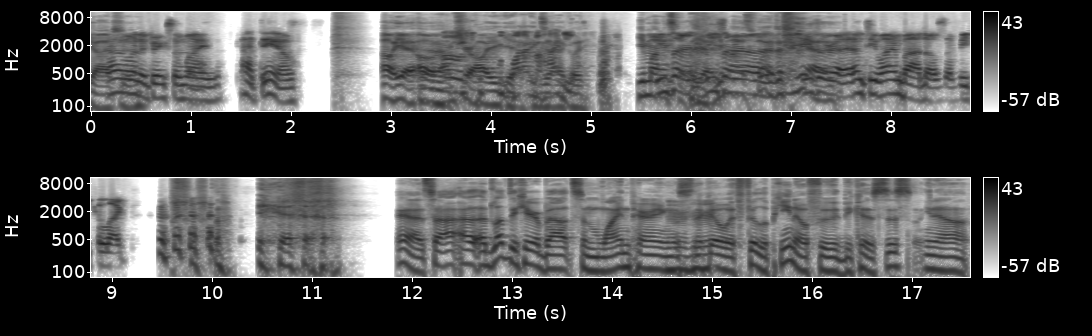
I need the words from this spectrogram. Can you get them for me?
gotcha. I want to drink some wine. God damn. Oh yeah. Oh, Yeah. I'm sure all you. Yeah, Wine behind you. exactly. You might. These are yeah, these you are might as these are empty wine bottles that we collect. Yeah, so I, I'd love to hear about some wine pairings that Mhm. go with Filipino food because this, you know,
